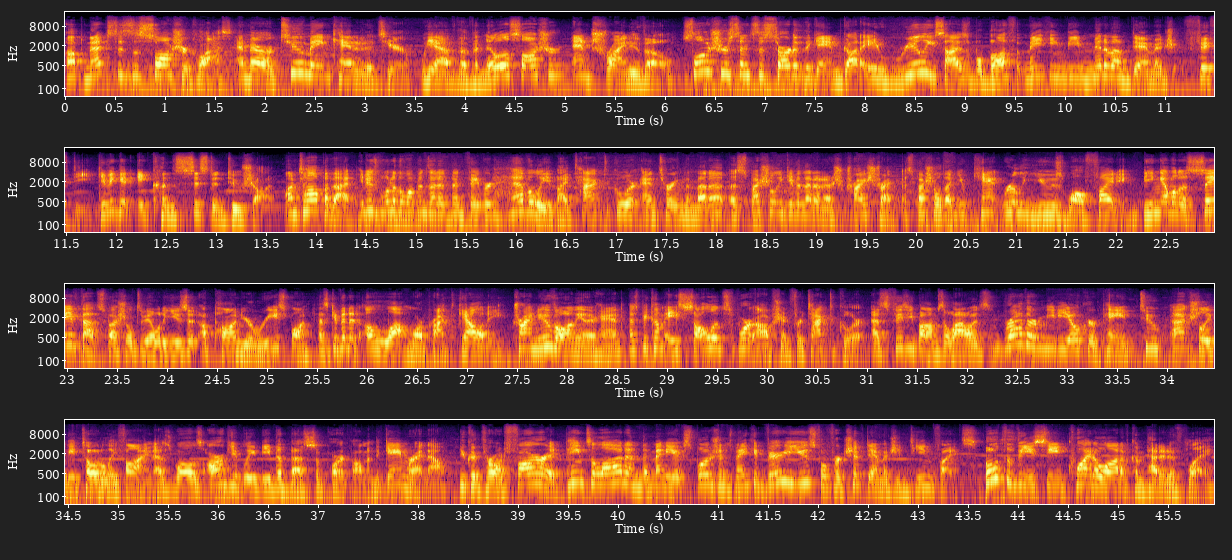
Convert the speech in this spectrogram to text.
Up next is the Slosher class, and there are two main candidates here. We have the Vanilla Slosher and Tri-Nouveau. Slosher since the start of the game got a really sizable buff, making the minimum damage 50, giving it a consistent two-shot. On top of that, it is one of the weapons that has been favored heavily by Tacticooler entering the meta, especially given that it has Tri-Strike, a special that you can't really use while fighting. Being able to save that special to be able to use it upon your respawn has given it a lot more practicality. Tri-Nouveau, on the other hand, has become a solid support option for Tacticooler, as Fizzy Bombs allow its rather mediocre paint to actually be totally fine, as well as arguably be the best support bomb in the game right now. You can throw it far, it paints a lot, and the many explosions make it very useful for chip damage in team fights. Both of these see quite a lot of competitive play,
